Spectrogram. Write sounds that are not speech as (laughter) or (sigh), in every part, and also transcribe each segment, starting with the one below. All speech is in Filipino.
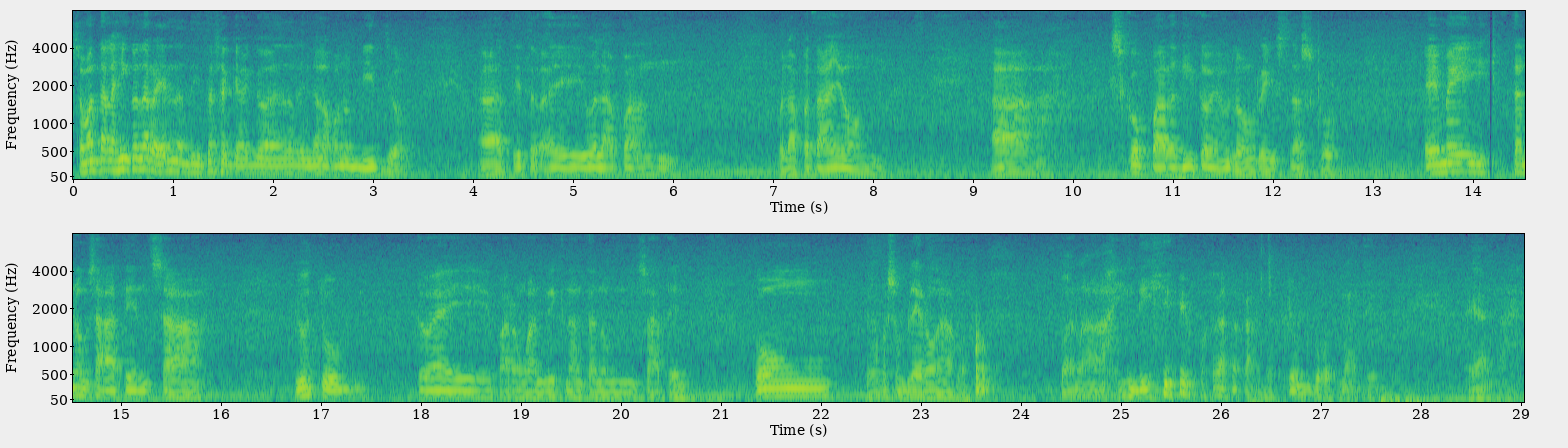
samantalahin ko na rin, nandito (laughs) nagagawa na rin lang ako ng video. At ito ay wala pang, wala pa tayong ah, scope para dito yung long range na scope. Eh may tanong sa atin sa YouTube, ito ay parang one week nang tanong sa atin, kung, teka ba sombrero nga ako, para (laughs) hindi (laughs) baka nakabot yung buhok natin. Ayan.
